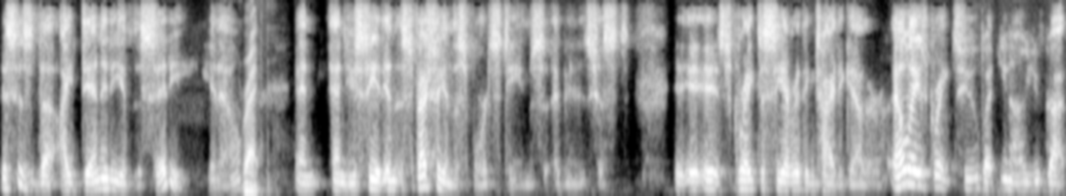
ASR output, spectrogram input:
this is the identity of the city, you know. Right. And and you see it in especially in the sports teams. I mean it's just it, it's great to see everything tied together. LA is great too, but you know, you've got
